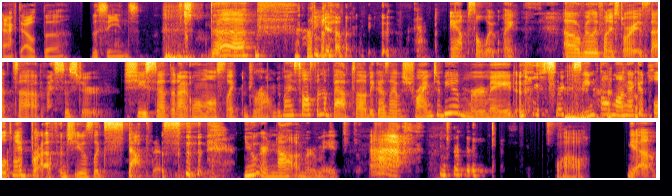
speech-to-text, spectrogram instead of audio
act out the the scenes? Duh. yeah. Absolutely. A really funny story is that uh, my sister she said that I almost like drowned myself in the bathtub because I was trying to be a mermaid and I was like seeing how long I could hold my breath. And she was like, Stop this. you are not a mermaid. Ah. wow. Yeah.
